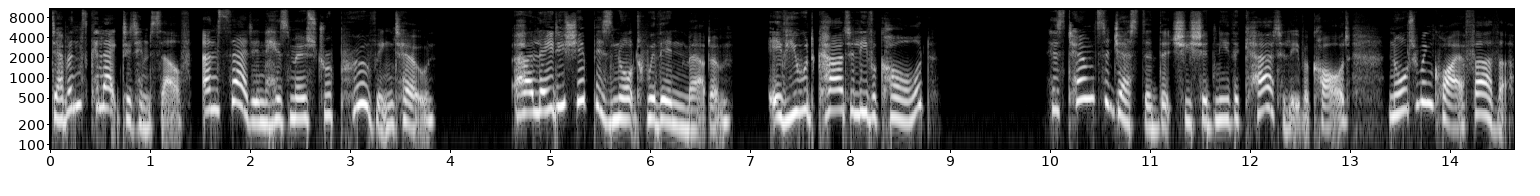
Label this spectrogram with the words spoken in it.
Debbins collected himself and said in his most reproving tone, Her ladyship is not within, madam. If you would care to leave a card? His tone suggested that she should neither care to leave a card nor to inquire further.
